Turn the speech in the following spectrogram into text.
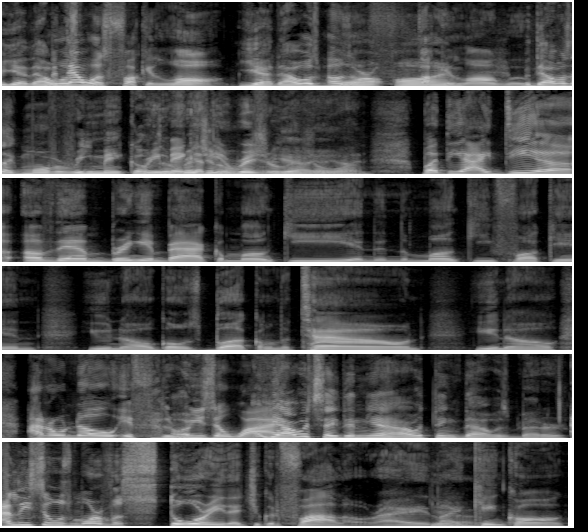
yeah, that was But was that was fucking long. yeah, that was was a more fucking on long movie. But that was like more of a remake of remake the original, of the original, Yeah, original yeah, yeah. one. But the idea of them bringing back a monkey and then the monkey fucking, you know, goes buck on the town. You know, I don't know if the reason why. Uh, yeah, I would say then. Yeah, I would think that was better. at least it was more of a story that you could follow, right? Yeah. Like King Kong.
